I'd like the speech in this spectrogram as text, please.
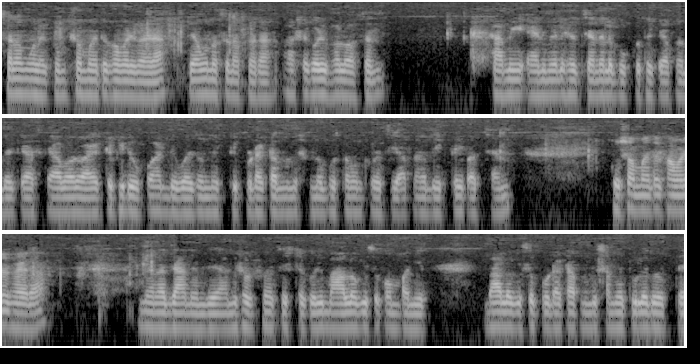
সালামু আলাইকুম সম্মানিত খামারি ভাইরা। কেমন আছেন আপনারা? আশা করি ভালো আছেন। আমি অ্যানিমেল হেলথ চ্যানেলের পক্ষ থেকে আপনাদেরকে আজকে আবারও আরেকটি ভিডিও উপহার দেবো। এই জন্য একটি প্রোডাক্ট আপনাদের সামনে উপস্থাপন করেছি। আপনারা দেখতেই পাচ্ছেন। তো সম্মানিত খামারি ভাইরা, আপনারা জানেন যে আমি সবসময় চেষ্টা করি ভালো কিছু কোম্পানির ভালো কিছু প্রোডাক্ট আপনাদের সামনে তুলে ধরতে।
